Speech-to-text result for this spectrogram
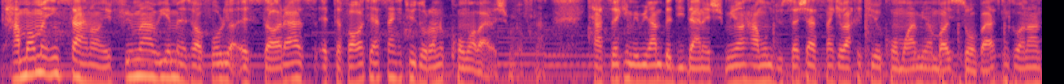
تمام این صحنه فیلم هم یه متافور یا استعاره از اتفاقاتی هستن که توی دوران کما براش میفتن کسایی که می‌بینن به دیدنش میان همون دوستاش هستن که وقتی توی کما هم میان باهاش صحبت می‌کنن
